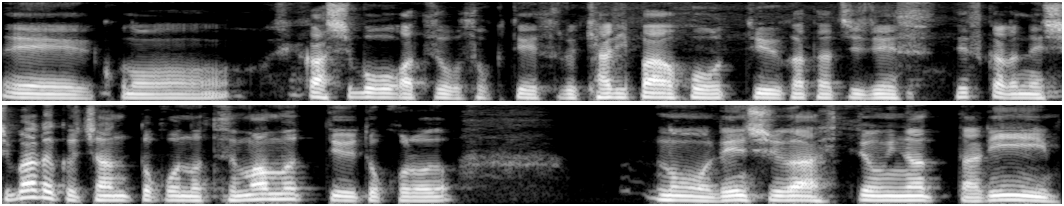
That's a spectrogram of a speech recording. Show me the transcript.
えーこの皮下脂肪圧を測定するキャリパー法っていう形です。ですからね、しばらくちゃんとこのつまむっていうところの練習が必要になったり、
